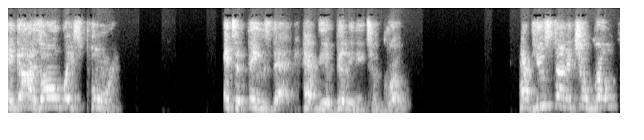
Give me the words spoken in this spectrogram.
And God is always pouring into things that have the ability to grow. Have you stunted your growth?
